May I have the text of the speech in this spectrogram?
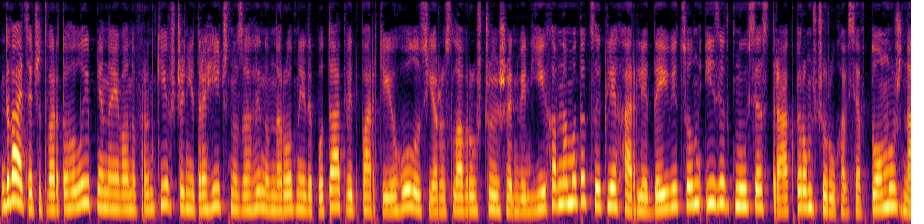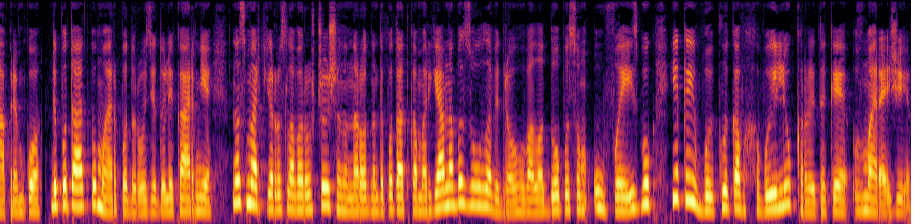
24 липня на Івано-Франківщині трагічно загинув народний депутат від партії Голос Ярослав Рущишин. Він їхав на мотоциклі Харлі Дейвідсон і зіткнувся з трактором, що рухався в тому ж напрямку. Депутат помер по дорозі до лікарні. На смерть Ярослава Рущишина народна депутатка Мар'яна Безугла відреагувала дописом у Фейсбук, який викликав хвилю критики в мережі.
